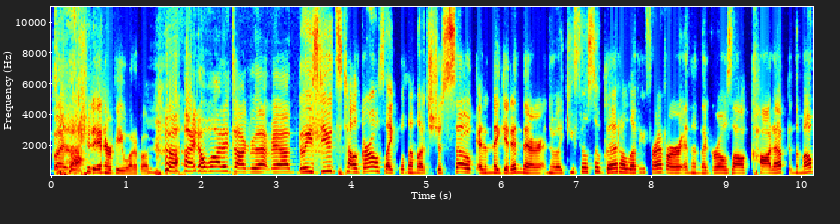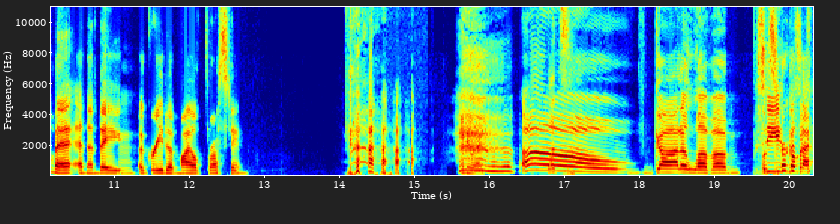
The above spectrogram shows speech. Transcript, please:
But I should interview one of them. I don't want to talk to that man. These dudes tell girls, like, well, then let's just soak. And then they get in there and they're like, you feel so good. I'll love you forever. And then the girl's all caught up in the moment and then they Mhm. agree to mild thrusting. Anyway, oh, gotta love them. See, circle back.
